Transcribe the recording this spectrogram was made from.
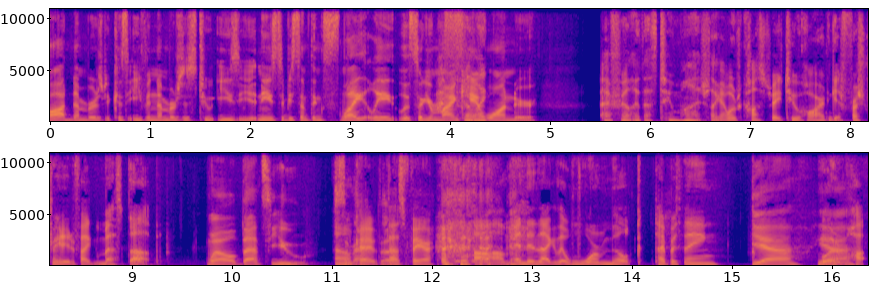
odd numbers because even numbers is too easy. It needs to be something slightly so your mind can't like- wander. I feel like that's too much. Like I would concentrate too hard and get frustrated if I messed up. Well, that's you. Okay, that's fair. um, and then like the warm milk type of thing, yeah, or yeah, hot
